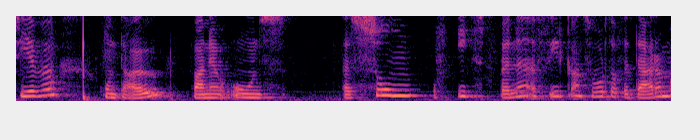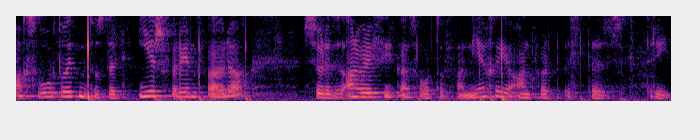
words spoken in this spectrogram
7, onthou wanneer ons 'n som of iets binne 'n vierkantswortel of 'n dermagswortel het, moet ons dit eers vereenvoudig. So dit is anderwoorde die vierkantswortel van 9, jou antwoord is dus 3.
